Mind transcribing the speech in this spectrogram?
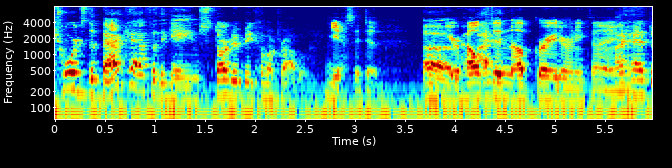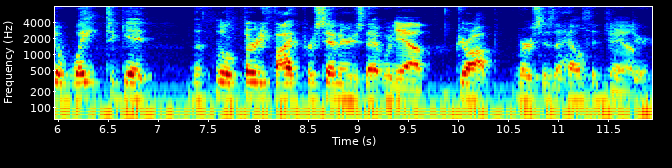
towards the back half of the game started to become a problem. yes, it did. Uh, Your health I- didn't upgrade or anything. I had to wait to get the little 35 percenters that would yeah, drop versus a health injector.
